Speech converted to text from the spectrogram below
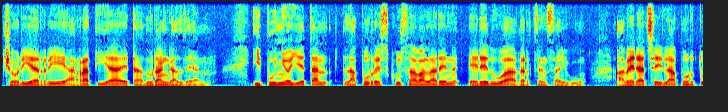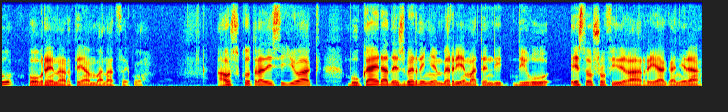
txorierri, arratia eta durangaldean. Ipuñoietan lapur eskuzabalaren eredua agertzen zaigu. Aberatzei lapurtu, pobren artean banatzeko. Ahozko tradizioak bukaera desberdinen berri ematen digu ez oso fidegarria gainera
